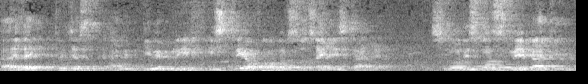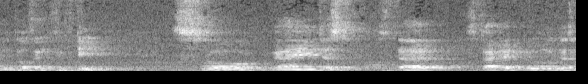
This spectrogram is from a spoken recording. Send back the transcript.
I like to just I will give a brief history of how our society started. So this was way back in 2015. So when I just uh, started to just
